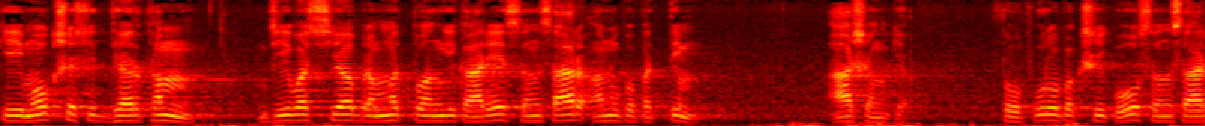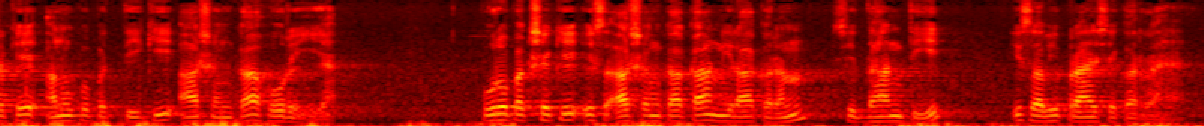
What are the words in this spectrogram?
कि मोक्ष सिद्ध्यर्थम जीवस्य ब्रह्मत्व अंगीकारे संसार अनुपपत्तिम। आशंक्य। तो पूर्व पक्षी को संसार के अनुपपत्ति की आशंका हो रही है। पूर्व पक्ष की इस आशंका का निराकरण सिद्धांति इस अभिप्राय से कर रहे हैं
